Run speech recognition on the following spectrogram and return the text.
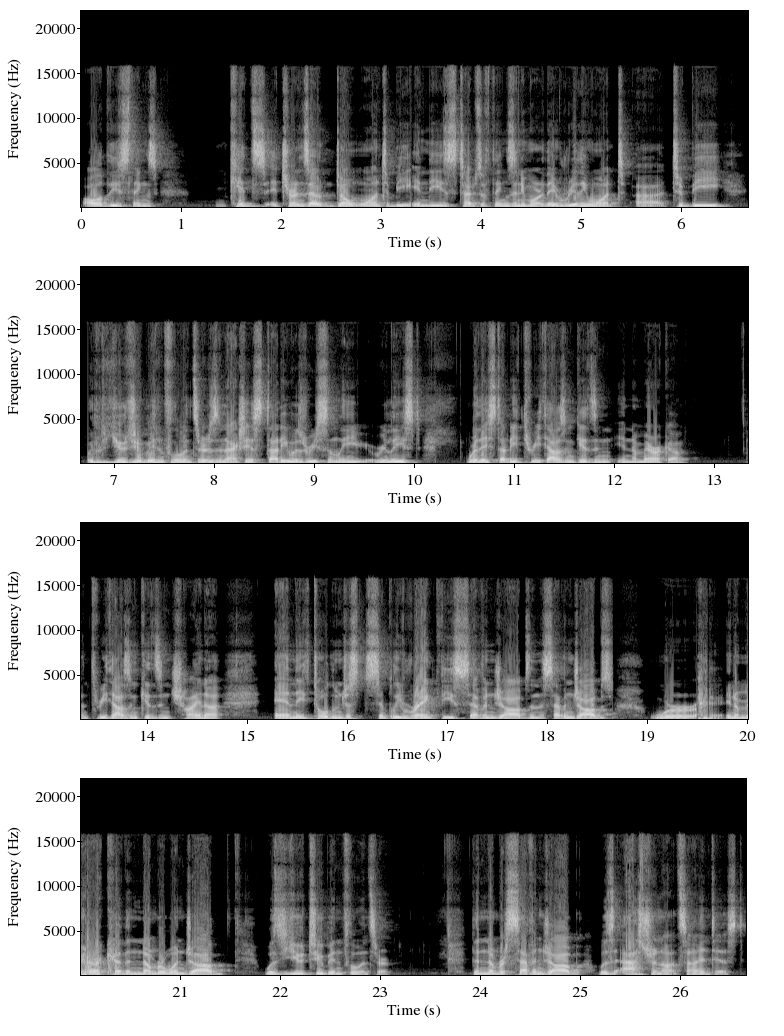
all of these things. Kids, it turns out, don't want to be in these types of things anymore. They really want uh, to be YouTube influencers. And actually, a study was recently released where they studied 3,000 kids in, in America and 3,000 kids in China and they told them just simply rank these seven jobs. And the seven jobs were in america the number one job was youtube influencer. The number seven job was astronaut scientist.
